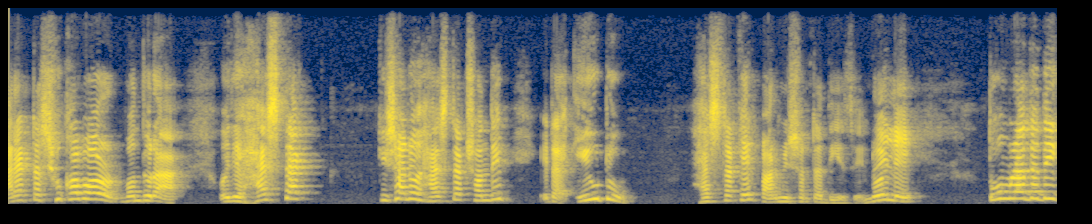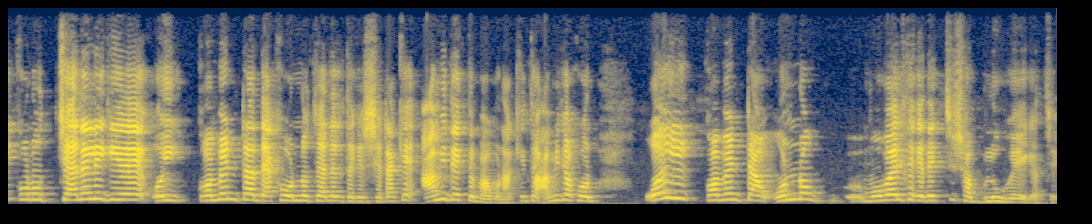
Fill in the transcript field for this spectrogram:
আর একটা সুখবর, বন্ধুরা, ওই যে হ্যাশট্যাগ কিষাণু হ্যাশট্যাগ সন্দীপ, এটা ইউটিউব হ্যাশট্যাগের পারমিশনটা দিয়েছে। নইলে তোমরা যদি কোনো চ্যানেলে গিয়ে ওই কমেন্টটা দেখো অন্য চ্যানেল থেকে, সেটাকে আমি দেখতে পাবো না। কিন্তু আমি যখন ওই কমেন্টটা অন্য মোবাইল থেকে দেখছি, সব ব্লু হয়ে গেছে।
